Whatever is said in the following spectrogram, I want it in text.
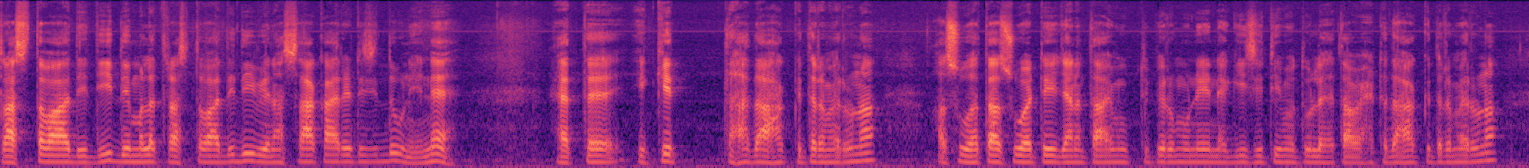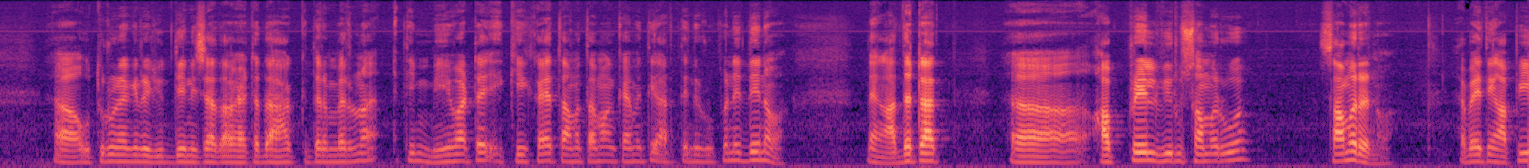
ත්‍රස්තවාදයේදී දෙමළ ත්‍රස්තවාදයේදී වෙනස් ආකාරයට සිද්ධ වුණේ නැහැ. ඇත්ත එකෙත් 10000ක් විතර මැරුණා. 87 88 ජනතා විමුක්ති පෙරමුණේ නැගී සිටීම තුළ තව 60000ක් විතර මැරුණා. උතුරු නැගෙන යුද්ධය නිසා තව 60000ක් විතර මැරුණා. ඉතින් මේවට එක එක අය තම තමන් කැමති අර්ථ නිරූපණය දෙනවා. දැන් අදටත් අප්‍රේල් විරු සමරුව සමරනවා. හැබැයි ඉතින් අපි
